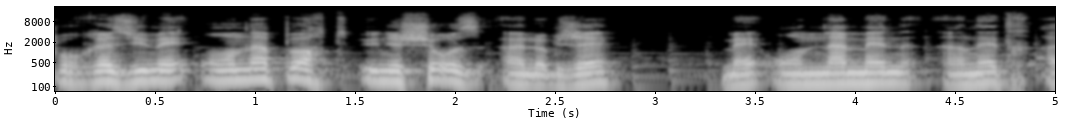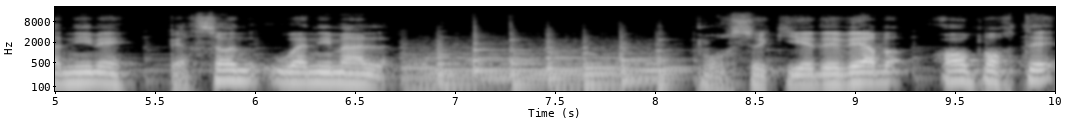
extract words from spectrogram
Pour résumer, on apporte une chose, un objet, mais on amène un être animé, personne ou animal. Pour ce qui est des verbes emporter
